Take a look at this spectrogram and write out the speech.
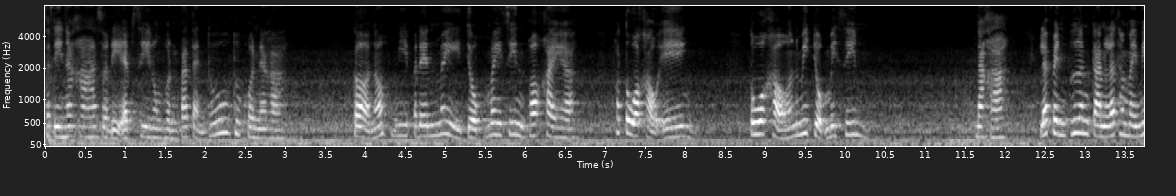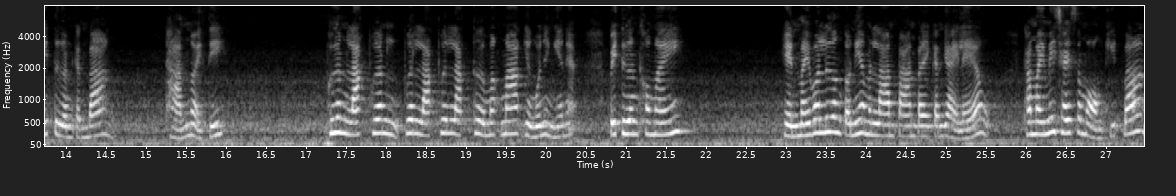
สวัสดีนะคะ สวัสดี FC ลุงพลป้าแตนทุกทุกคนนะคะ ก็เนาะมีประเด็นไม่จบไม่สิ้น เพราะใครคะเพราะตัวเขาเอง ตัวเขาไม่จบไม่สิ้นนะคะ และเป็นเพื่อนกันแล้วทำไมไม่เตือนกันบ้าง ถามหน่อยสิเพื่อนรักเพื่อนเพื่อนรักเพื่อนรักเธอมากๆ อย่างนู้นอย่างเงี้ยเนี่ย ไปเตือนเขาไหมเห็นไหมว่าเรื่องตอนเนี้ยมันลามปามไปกันใหญ่แล้วทำไมไม่ใช้สมองคิดบ้าง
